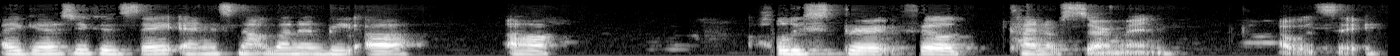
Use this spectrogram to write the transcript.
I guess you could say, and it's not gonna be a, a Holy Spirit filled kind of sermon, I would say.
